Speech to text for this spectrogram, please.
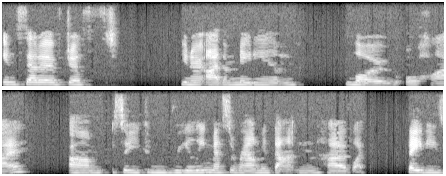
instead of just, you know, either medium, low, or high. Um, so you can really mess around with that and have like babies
